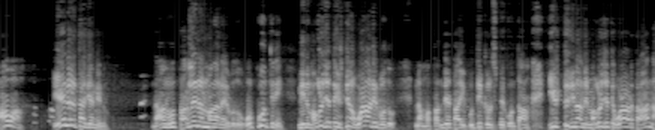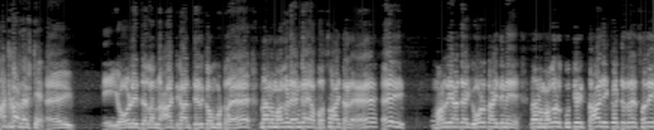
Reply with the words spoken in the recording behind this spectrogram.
ಮಾವ ಏನ್ ಹೇಳ್ತಾ ಇದೀಯ ನೀನು? ನಾನು ತರಲೆ ನನ್ನ ಮಗನ ಇರ್ಬೋದು. ಒಪ್ಕೊಂತೀನಿ. ನಿನ್ನ ಮಗಳ ಜೊತೆ ಇಷ್ಟು ದಿನ ಓಡಾಡಿರ್ಬೋದು. ನಮ್ಮ ತಂದೆ ತಾಯಿ ಬುದ್ಧಿ ಕಲಿಸ್ಬೇಕು ಅಂತ ಇಷ್ಟು ದಿನ ನಿನ್ನ ಮಗಳ ಜೊತೆ ಓಡಾಡ್ತಾ ನಾಟಕ ಆಡ್ದೆ ಅಷ್ಟೇ. ಏಯ್ ನೀ ಹೇಳಿದ್ದೆಲ್ಲ ನಾಟಕ ಅಂತ ತಿಳ್ಕೊಂಡ್ಬಿಟ್ರೆ ನನ್ನ ಮಗಳು ಹೆಂಗಯ್ಯ ಬಸರಾಯ್ತಾಳೆ ಏಯ್ ಮರ್ಯಾದೆ ಹೇಳ್ತಾ ಇದ್ದೀನಿ. ನನ್ನ ಮಗಳು ಕುತ್ತಿಗೆ ತಾಳಿ ಕಟ್ಟಿದ್ರೆ ಸರಿ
